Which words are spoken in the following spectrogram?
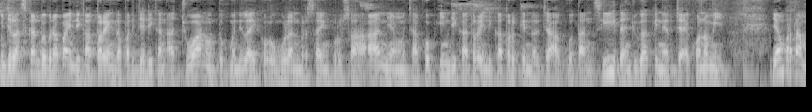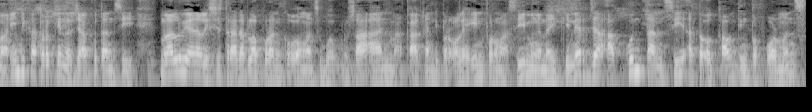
menjelaskan beberapa indikator yang dapat dijadikan acuan untuk menilai keunggulan bersaing perusahaan yang mencakup indikator-indikator kinerja akuntansi dan juga kinerja ekonomi. Yang pertama, indikator kinerja akuntansi. Melalui analisis terhadap laporan keuangan sebuah perusahaan, maka akan diperoleh informasi mengenai kinerja akuntansi atau accounting performance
